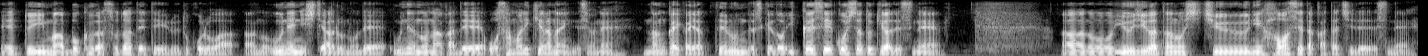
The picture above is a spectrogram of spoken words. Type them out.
えっ、ー、と、今僕が育てているところは、あの、畝にしてあるので、畝の中で収まりきらないんですよね。何回かやってるんですけど、一回成功した時はですね、あの、U 字型の支柱に這わせた形でですね、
